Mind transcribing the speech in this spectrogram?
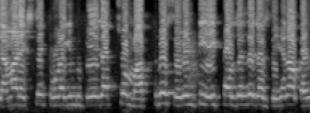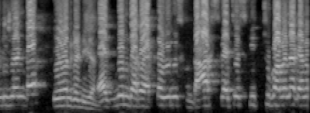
গ্ল্যামার এক্সটেক তোমরা কিন্তু পেয়ে যাচ্ছ মাত্র সেভেন্টি এইট থাউজেন্ড এ। জাস্ট দেখে নাও কন্ডিশনটা এ ওয়ান কন্ডিশন একদম দেখো একটা জিনিস ডার্ক স্ক্র্যাচেস কিচ্ছু পাবে না কেন?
